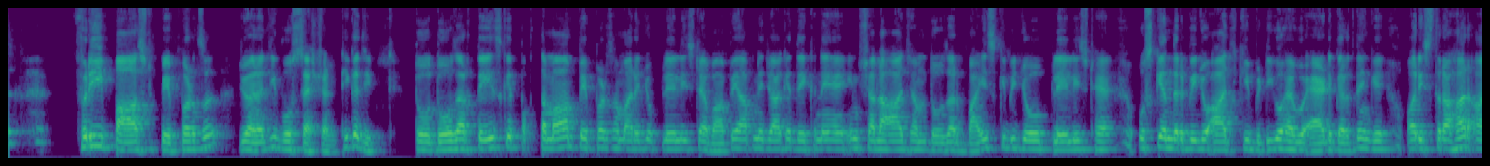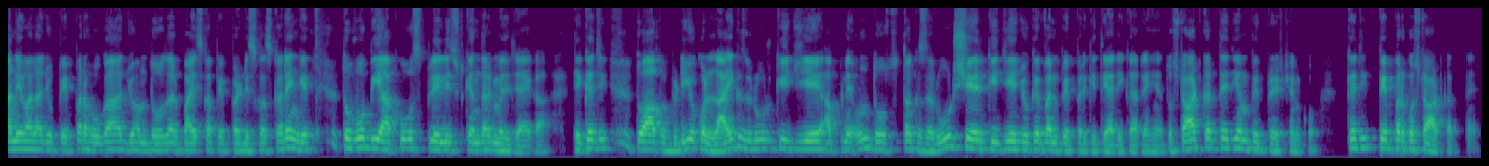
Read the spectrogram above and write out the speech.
फ्री पास्ट पेपर्स जो है ना जी वो सेशन, ठीक है जी? तो 2023 के तमाम पेपर्स हमारे जो प्लेलिस्ट है, वहाँ पे आपने जाके देखने हैं। इंशाल्लाह आज हम 2022 की भी जो प्लेलिस्ट है, उसके अंदर भी जो आज की वीडियो है, वो ऐड कर देंगे। और इस तरह हर आने वाला जो पेपर होगा, जो हम 2022 का पेपर डिस्कस करेंगे तो वो भी आपको उस प्लेलिस्ट के अंदर मिल जाएगा। ठीक है जी? तो आप वीडियो को लाइक ज़रूर कीजिए, अपने उन दोस्तों तक ज़रूर शेयर कीजिए, जो कि वन पेपर की तैयारी कर रहे हैं। तो स्टार्ट करते हैं जी हम प्रिपरेशन को। ठीक है जी? पेपर को स्टार्ट करते हैं।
